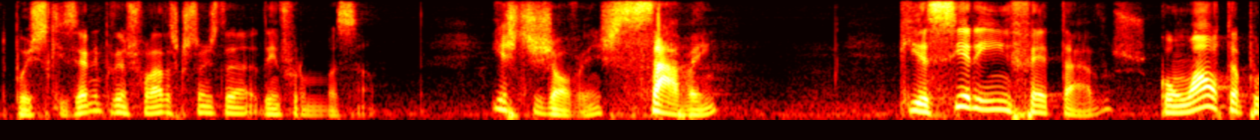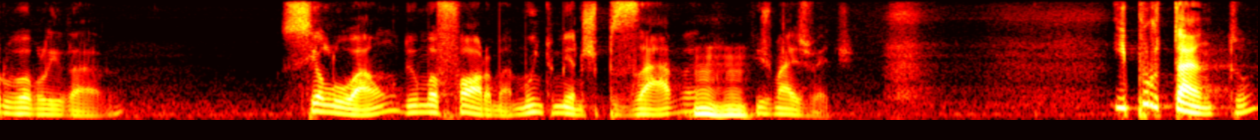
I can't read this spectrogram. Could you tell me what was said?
depois, se quiserem, podemos falar das questões da, da informação. Estes jovens sabem que, a serem infectados, com alta probabilidade, se aloão de uma forma muito menos pesada uhum. que os mais velhos. E, portanto,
